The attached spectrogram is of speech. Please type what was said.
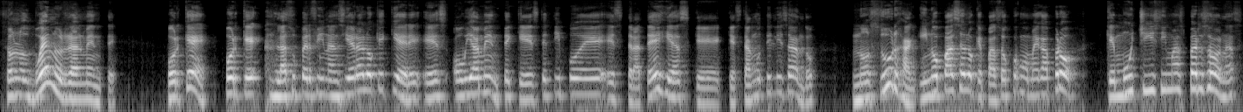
son los buenos realmente. ¿Por qué? Porque la superfinanciera lo que quiere es obviamente que este tipo de estrategias que, están utilizando no surjan y no pase lo que pasó con Omega Pro, que muchísimas personas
